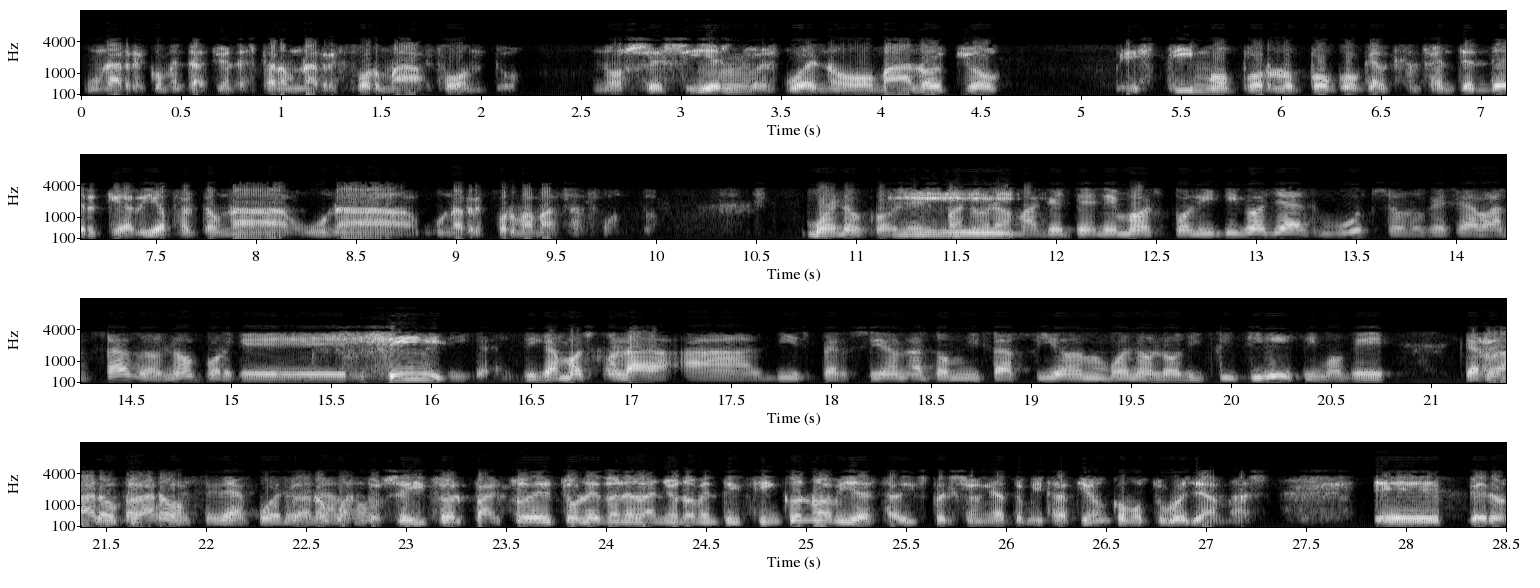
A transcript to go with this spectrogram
unas recomendaciones para una reforma a fondo. No sé si esto mm. es bueno o malo. Yo estimo, por lo poco que alcanzo a entender, que haría falta una, una reforma más a fondo. Bueno, con el panorama que tenemos político ya es mucho lo que se ha avanzado, ¿no? Porque, sí. digamos, con la dispersión, atomización, bueno, lo dificilísimo que, que claro, claro, de acuerdo claro, cuando se hizo el Pacto de Toledo en el año 95 no había esta dispersión y atomización, como tú lo llamas. Eh, pero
